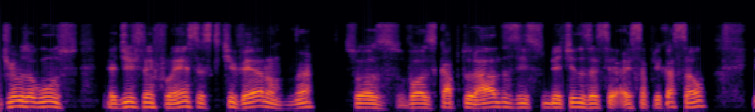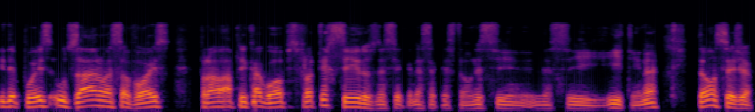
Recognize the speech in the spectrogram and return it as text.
tivemos alguns eh, digital influencers que tiveram né, suas vozes capturadas e submetidas a, esse- a essa aplicação e depois usaram essa voz para aplicar golpes para terceiros nesse, nessa questão, nesse, nesse item, né? Então, ou seja,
